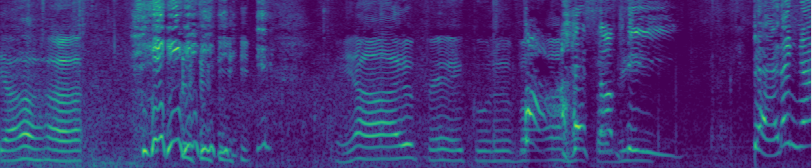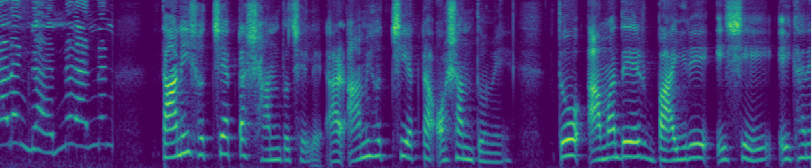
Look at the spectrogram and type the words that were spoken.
यार पे कुर्बान सभी তানিশ হচ্ছে একটা শান্ত ছেলে আর আমি হচ্ছি একটা অশান্ত মেয়ে তো আমাদের বাইরে এসে এইখানে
